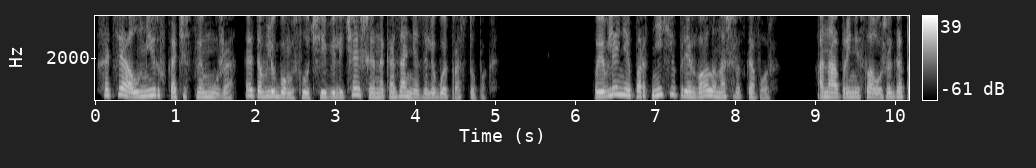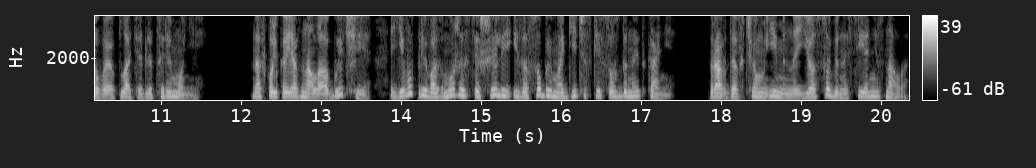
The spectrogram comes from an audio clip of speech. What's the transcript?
Хотя Алмир в качестве мужа — это в любом случае величайшее наказание за любой проступок. Появление портнихи прервало наш разговор. Она принесла уже готовое платье для церемонии. Насколько я знала обычаи, его при возможности шили из особой магически созданной ткани. Правда, в чем именно ее особенность, я не знала.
